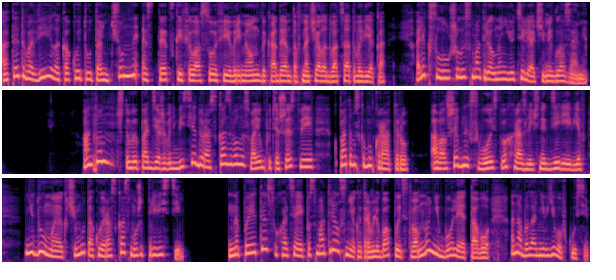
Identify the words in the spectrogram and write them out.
От этого веяло какой-то утонченной эстетской философией времен декадентов начала XX века. Олег слушал и смотрел на нее телячьими глазами. Антон, чтобы поддерживать беседу, рассказывал о своем путешествии к Патомскому кратеру, о волшебных свойствах различных деревьев, не думая, к чему такой рассказ может привести. На поэтессу, хотя и посмотрел с некоторым любопытством, но не более того, она была не в его вкусе.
